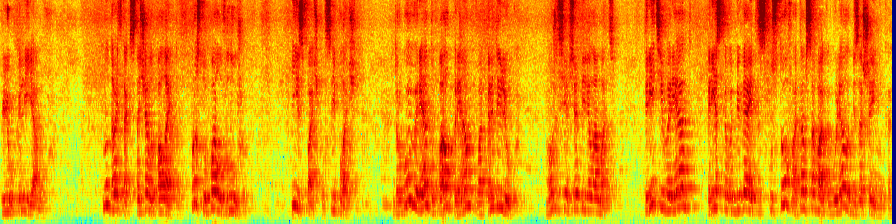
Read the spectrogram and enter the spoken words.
люк или яму. Ну, давайте так, сначала по лайту. Просто упал в лужу и испачкался, и плачет. Другой вариант упал прям в открытый люк. Может себе все переломать. Третий вариант резко выбегает из кустов, а там собака гуляла без ошейника,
